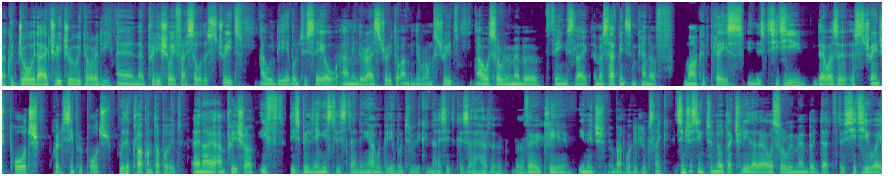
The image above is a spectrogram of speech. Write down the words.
I, could draw it. I actually drew it already. And I'm pretty sure if I saw the street, I would be able to say, oh, I'm in the right street or I'm in the wrong street. I also remember things like there must have been some kind of marketplace in the city. There was a, a strange porch quite a simple porch with a clock on top of it. And I, am pretty sure if this building is still standing, I would be able to recognize it because I have a, a, very clear image about what it looks like. It's interesting to note actually that I also remembered that the city where I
